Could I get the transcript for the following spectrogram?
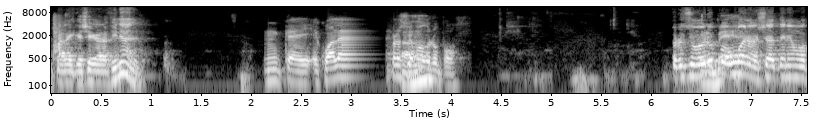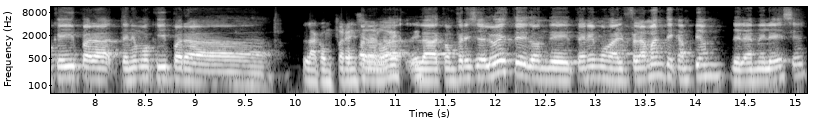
Para el que llegue a la final. Ok, ¿cuál es el próximo grupo? Próximo grupo, bueno, ya tenemos que ir para, tenemos que ir para la conferencia del oeste. La conferencia del oeste, donde tenemos al flamante campeón de la MLS,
